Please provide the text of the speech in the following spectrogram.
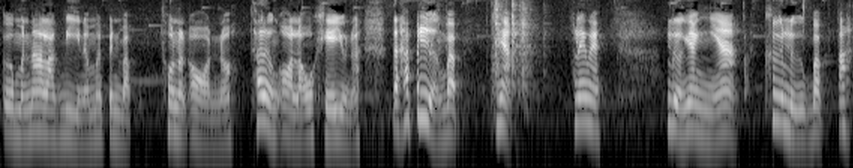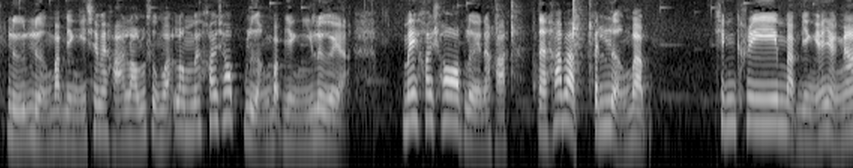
เออมันน่ารักดีนะมันเป็นแบบโทนอ่อนๆเนาะถ้าเหลืองอ่อนเราโอเคอยู่นะแต่ถ้าเป็นเหลืองแบบเนี่ยเขาเรียกไงเหลืองอย่างเงี้ย คือหรือแบบอะหรือเหลืองแบบอย่างนี้ใช่ไหมคะเรารู้สึกว่าเราไม่ค่อยชอบเหลืองแบบอย่างนี้เลยอะไม่ค่อยชอบเลยนะคะ แต่ถ้าแบบเป็นเหลืองแบบครีมครีมแบบอย่างเงี้ยอย่างหน้า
